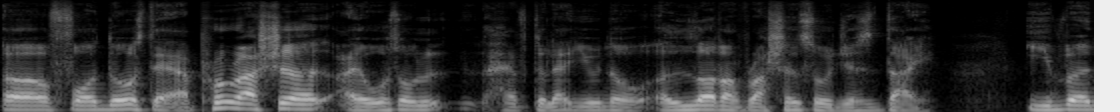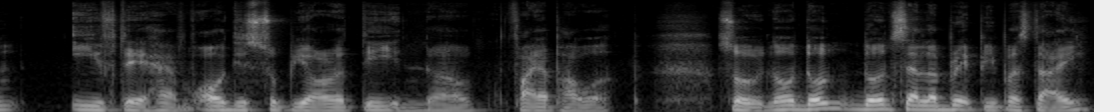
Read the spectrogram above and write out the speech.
uh, for those that are pro-Russia, I also have to let you know a lot of Russian soldiers die, even if they have all this superiority in uh, firepower. So no, don't don't celebrate people's dying.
